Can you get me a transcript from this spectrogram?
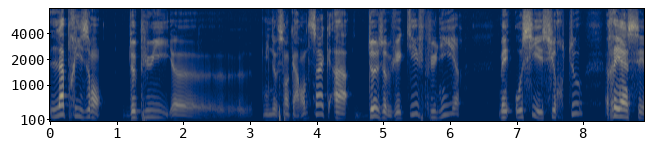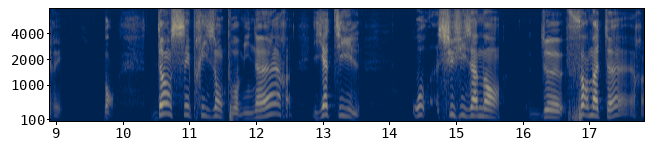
La prison, depuis euh, 1945, a deux objectifs, punir, mais aussi et surtout réinsérer. Dans ces prisons pour mineurs, y a-t-il suffisamment de formateurs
